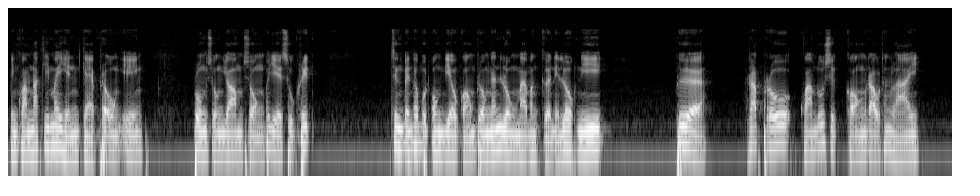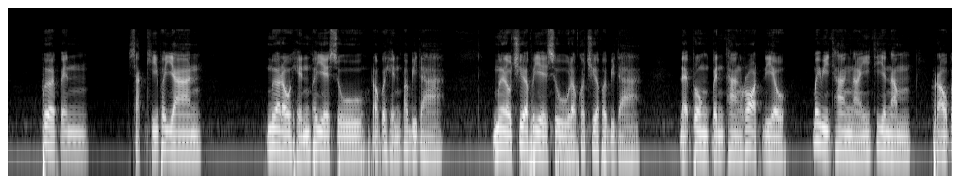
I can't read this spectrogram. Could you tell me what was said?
เป็นความรักที่ไม่เห็นแก่พระองค์เองพระองค์ทรงยอมส่งพระเยซูคริสต์ซึ่งเป็นพระบุตรองค์เดียวของพระองค์นั้นลงมาบังเกิดในโลกนี้ เพื่อรับรู้ความรู้สึกของเราทั้งหลาย เพื่อเป็นสักขีพยาน เมื่อเราเห็นพระเยซู เราก็เห็นพระบิดา เมื่อเราเชื่อพระเยซูเราก็เชื่อพระบิดา และพระองค์เป็นทางรอดเดียว ไม่มีทางไหนที่จะนำ เราไป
